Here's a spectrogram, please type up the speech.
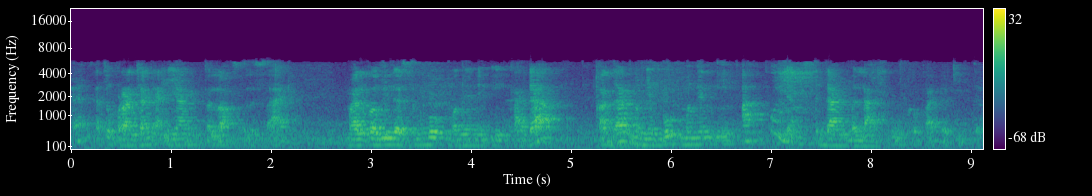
Eh, satu perancangan yang telah selesai. Maka bila sebut mengenai kadar, kadar menyebut mengenai apa yang sedang berlaku kepada kita.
